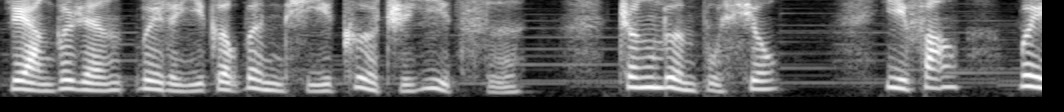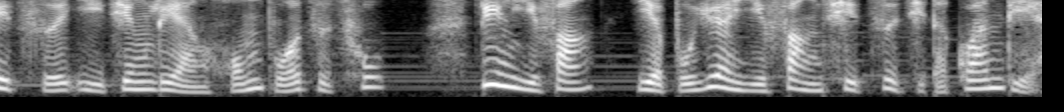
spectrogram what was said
两个人为了一个问题各执一词，争论不休；一方为此已经脸红脖子粗，另一方也不愿意放弃自己的观点，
